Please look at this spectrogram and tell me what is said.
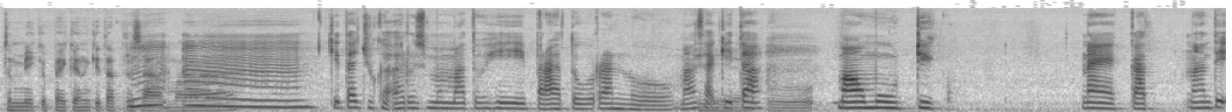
demi kebaikan kita bersama. Mm-mm. Kita juga harus mematuhi peraturan loh. Masa Iya, kita Bu. mau mudik nekat nanti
